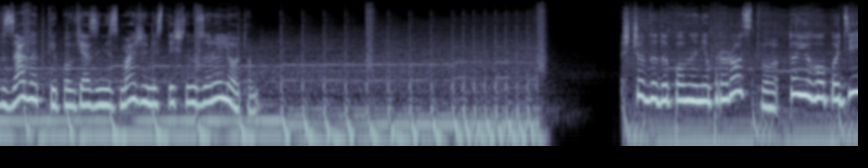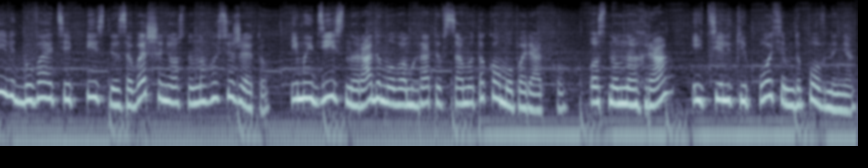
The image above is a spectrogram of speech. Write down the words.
в загадки, пов'язані з майже містичним зорельотом. Щодо доповнення пророцтва, то його події відбуваються після завершення основного сюжету, і ми дійсно радимо вам грати в саме такому порядку. Основна гра і тільки потім доповнення.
